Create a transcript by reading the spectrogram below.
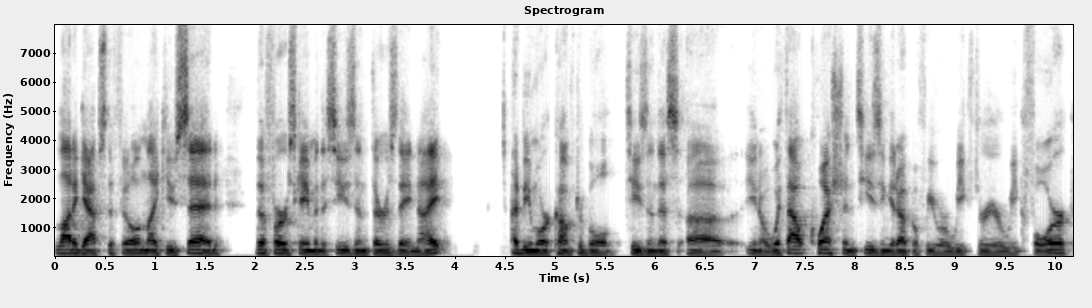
a lot of gaps to fill. And like you said, the first game of the season Thursday night, I'd be more comfortable teasing this, uh, you know, without question, teasing it up if we were week three or week four.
